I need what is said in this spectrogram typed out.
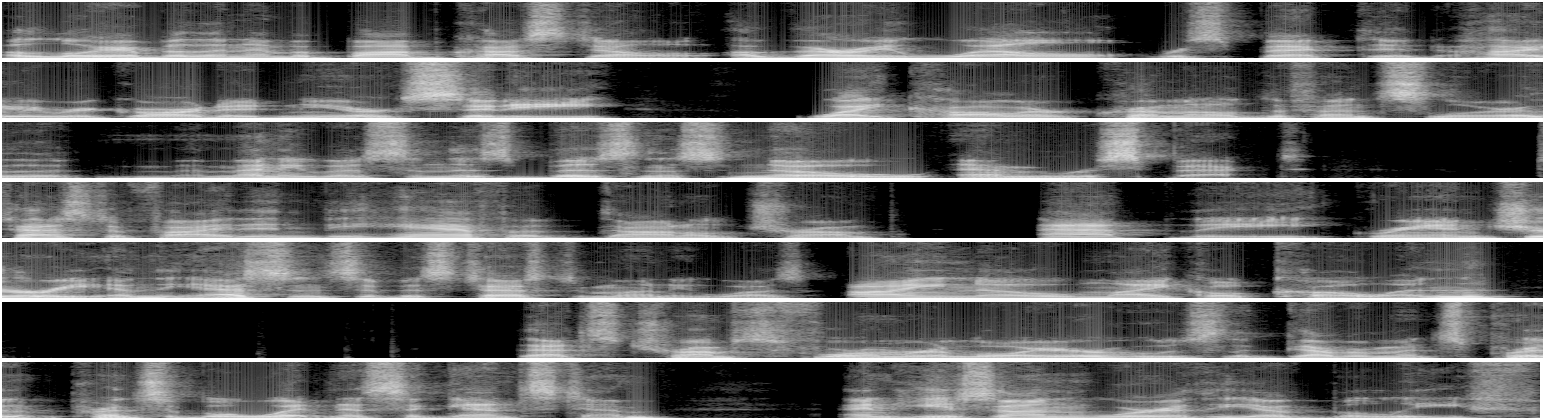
a lawyer by the name of Bob Costello, a very well respected, highly regarded New York City white collar criminal defense lawyer that many of us in this business know and respect, testified in behalf of Donald Trump at the grand jury. And the essence of his testimony was I know Michael Cohen. That's Trump's former lawyer, who's the government's pr- principal witness against him, and he's unworthy of belief.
